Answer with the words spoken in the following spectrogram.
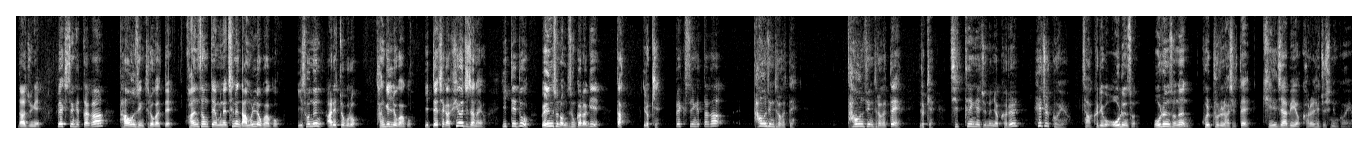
나중에 백스윙 했다가 다운스윙 들어갈 때 관성 때문에 채는 남으려고 하고 이 손은 아래쪽으로 당기려고 하고 이때 채가 휘어지잖아요. 이때도 왼손 엄지손가락이 딱 이렇게 백스윙 했다가 다운스윙 들어갈 때 다운스윙 들어갈 때 이렇게 지탱해주는 역할을 해줄 거예요. 자, 그리고 오른손. 오른손은 골프를 하실 때 길잡이 역할을 해주시는 거예요.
